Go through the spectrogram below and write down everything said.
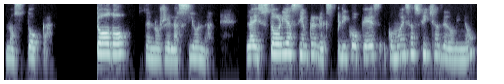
nos toca, todo se nos relaciona. La historia siempre lo explico que es como esas fichas de dominó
